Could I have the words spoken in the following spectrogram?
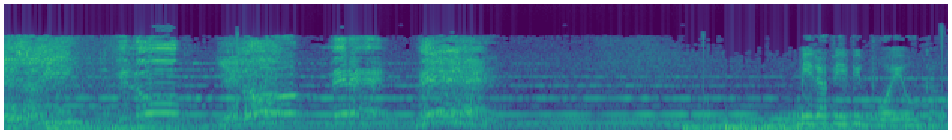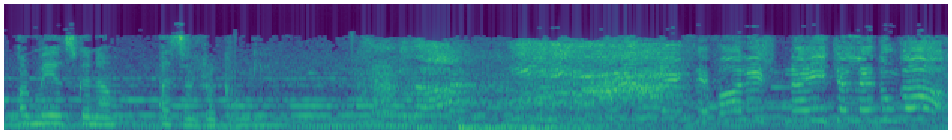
ये ज़मीन। ये लोग। ये लोग। मेरे हैं। मेरे हैं। मेरा बेबी बॉय होगा और मैं उसका नाम असल रखूँगी। सिफारिश नहीं चलने दूँगा।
